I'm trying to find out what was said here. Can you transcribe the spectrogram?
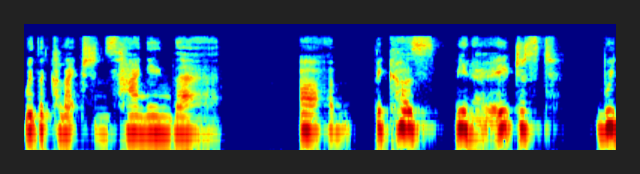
with the collections hanging there. Um, because, you know, it just, we,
